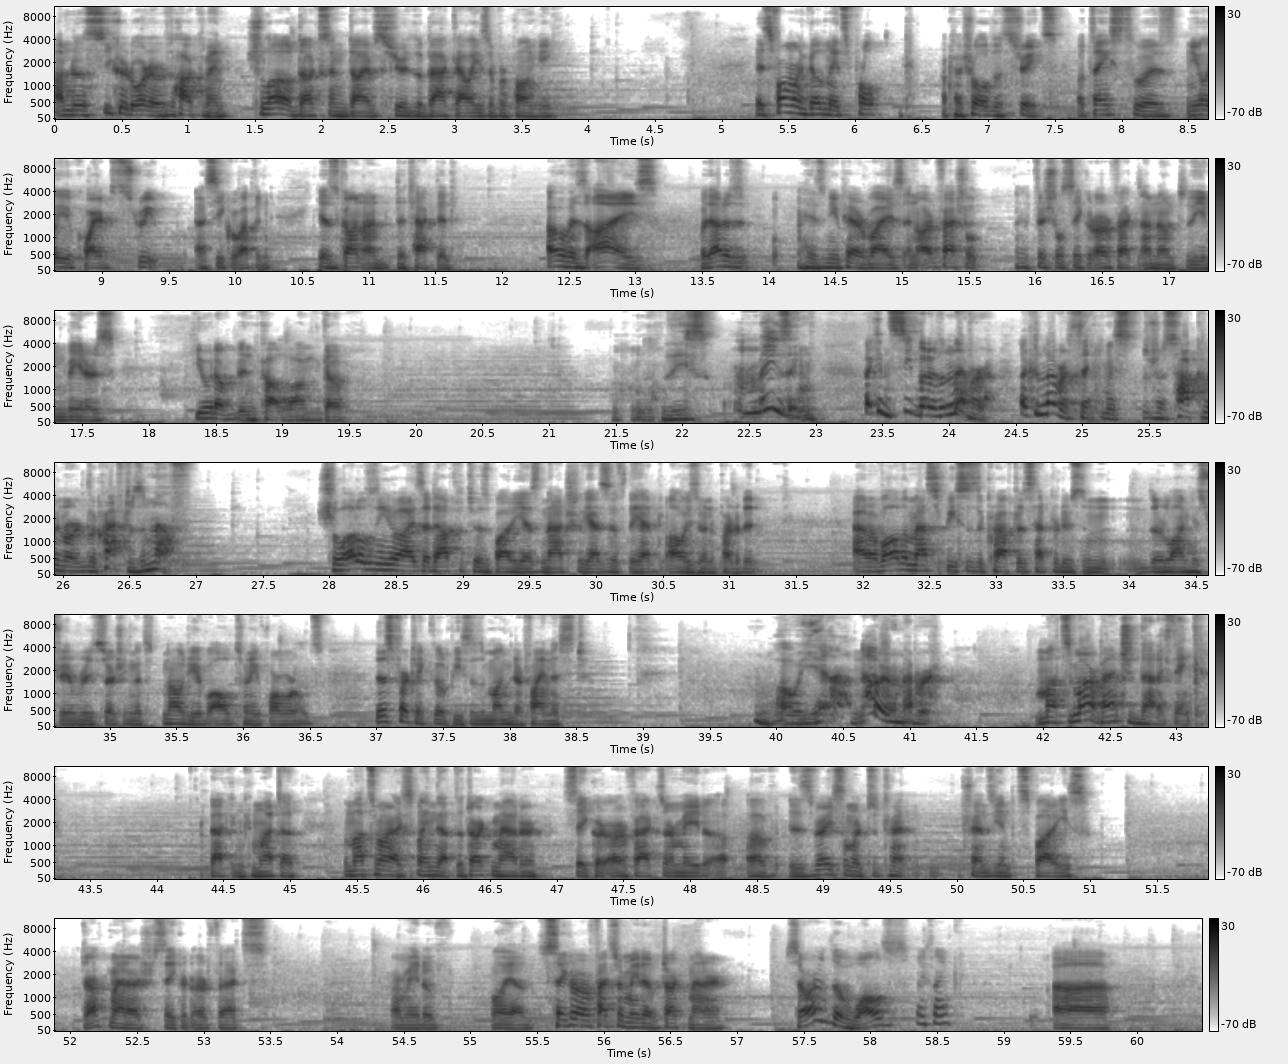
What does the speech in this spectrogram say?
Under the secret order of Hakumen, Xolotl ducks and dives through the back alleys of Roppongi. His former guildmates patrol the streets, but thanks to his newly acquired street a secret weapon, he has gone undetected. Oh, his eyes! Without his, his new pair of eyes, an artificial, official sacred artifact unknown to the invaders, he would have been caught long ago. These are amazing! I can see better than ever! I could never thank Mistress Hakumen or the crafters enough! Xolotl's new eyes adapted to his body as naturally as if they had always been a part of it. Out of all the masterpieces the crafters had produced in their long history of researching the technology of all 24 worlds, this particular piece is among their finest. Oh yeah, now I remember. Matsumara mentioned that, I think. Back in Kamata, Matsumara explained that the dark matter sacred artifacts are made of is very similar to tra transient bodies. Dark matter sacred artifacts are made of. Well, yeah, sacred artifacts are made of dark matter. So are the walls, I think. Uh,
